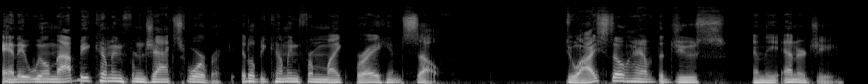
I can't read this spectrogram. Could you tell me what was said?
and it will not be coming from Jack Swarbrick, it'll be coming from Mike Brey himself. Do I still have the juice and the energy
